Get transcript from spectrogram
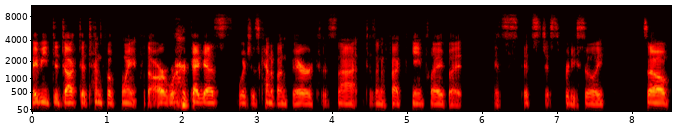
maybe deduct a tenth of a point for the artwork, I guess, which is kind of unfair because it's not doesn't affect gameplay, but it's it's just pretty silly. So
